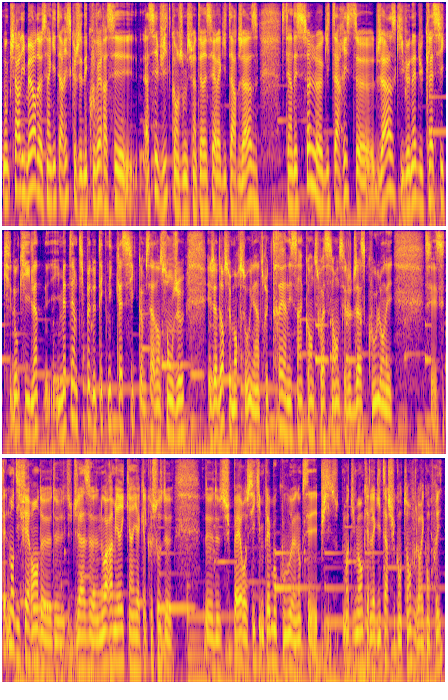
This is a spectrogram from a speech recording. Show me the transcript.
Donc Charlie Bird, c'est un guitariste que j'ai découvert assez, assez vite quand je me suis intéressé à la guitare jazz. C'était un des seuls guitaristes euh, jazz qui venait du classique. Donc il, il mettait un petit peu de technique classique comme ça dans son jeu. Et j'adore ce morceau, il a un truc très années 50, 60, c'est le jazz cool. On est, c'est, tellement différent du jazz noir américain. Il y a quelque chose de, super aussi qui me plaît beaucoup. Donc c'est, et puis moi du moment qu'il y a de la guitare, je suis content, vous l'aurez compris.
